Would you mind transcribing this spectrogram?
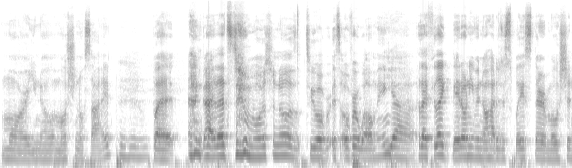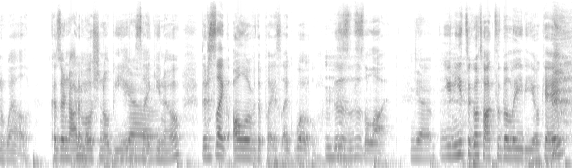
more you know emotional side. Mm-hmm. But a guy that's too emotional is too over. It's overwhelming. Yeah. Because I feel like they don't even know how to displace their emotion well. Because they're not mm-hmm. emotional beings. Yeah. Like you know, they're just like all over the place. Like whoa, this is mm-hmm. this is a lot. Yeah. You need to go talk to the lady, okay?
